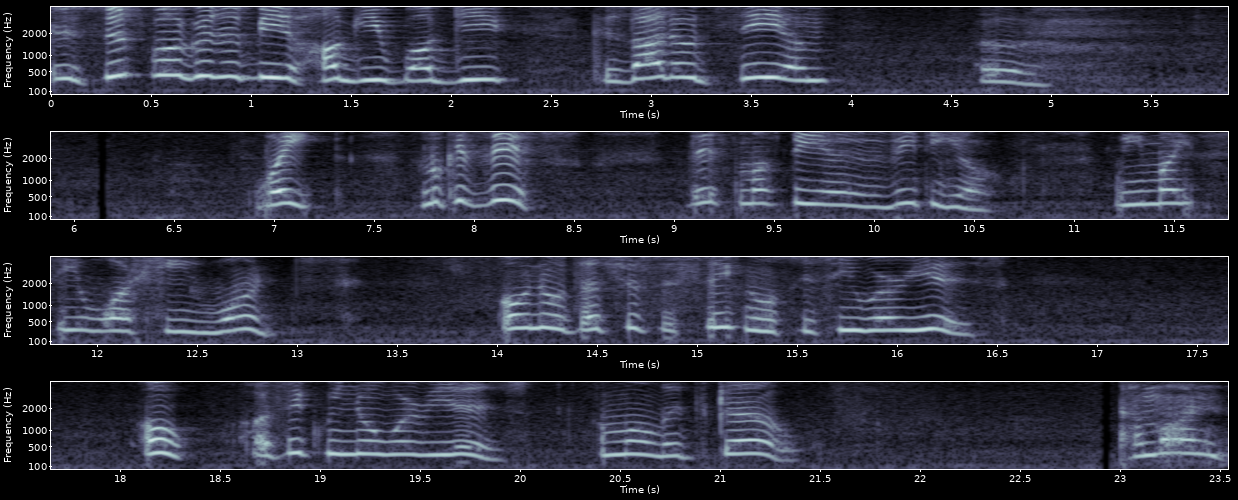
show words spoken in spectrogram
Is this one gonna be Huggy Wuggy? Cause I don't see him. Ugh. Wait, look at this. This must be a video. We might see what he wants. Oh no, that's just a signal to see where he is. Oh, I think we know where he is. Come on, let's go. Come on,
